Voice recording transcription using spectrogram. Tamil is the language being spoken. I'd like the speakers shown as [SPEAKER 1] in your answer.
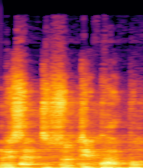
[SPEAKER 1] வேண்டும் என்று சற்று சுற்றி பார்ப்போம்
